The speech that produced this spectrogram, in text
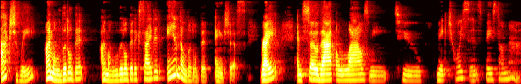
actually, I'm a little bit, I'm a little bit excited and a little bit anxious, right? And so that allows me to make choices based on that.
